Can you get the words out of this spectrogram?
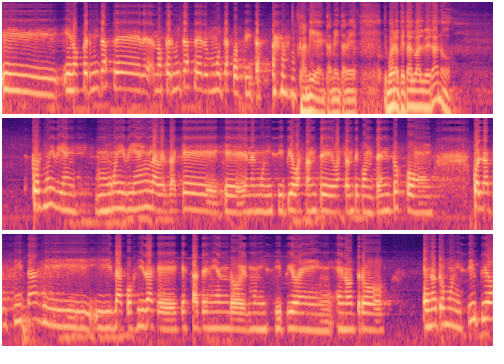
y, y nos permite hacer nos permite hacer muchas cositas. También, también, también. Y bueno, ¿qué tal va el verano? Pues muy bien, muy bien, la verdad que, que en el municipio bastante bastante contentos con, con las visitas y, y la acogida que, está teniendo el municipio en, en otros en otros municipios,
